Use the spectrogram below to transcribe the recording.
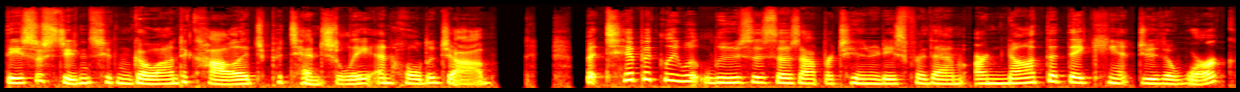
These are students who can go on to college potentially and hold a job. But typically, what loses those opportunities for them are not that they can't do the work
